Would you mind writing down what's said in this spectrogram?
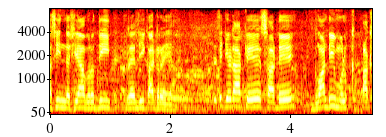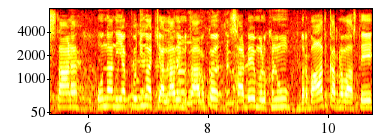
ਅਸੀਂ ਨਸ਼ਿਆਂ ਵਿਰੋਧੀ ਰੈਲੀ ਕੱਢ ਰਹੇ ਹਾਂ। ਜਿਹੜਾ ਕਿ ਸਾਡੇ ਗਵਾਂਢੀ ਮੁਲਕ ਪਾਕਿਸਤਾਨ, ਉਹਨਾਂ ਦੀਆਂ ਕੁਝੀਆਂ ਚਾਲਾਂ ਦੇ ਮੁਤਾਬਕ ਸਾਡੇ ਮੁਲਕ ਨੂੰ ਬਰਬਾਦ ਕਰਨ ਵਾਸਤੇ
